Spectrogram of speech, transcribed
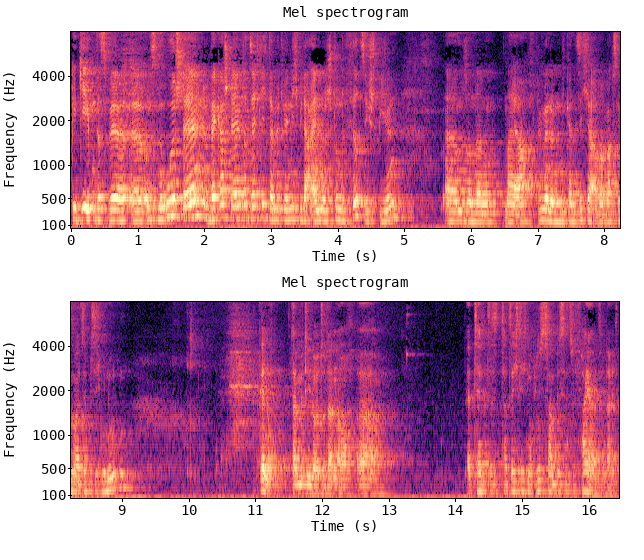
gegeben, dass wir äh, uns eine Uhr stellen, einen Wecker stellen tatsächlich, damit wir nicht wieder eine Stunde 40 spielen, ähm, sondern, naja, ich bin mir noch nicht ganz sicher, aber maximal 70 Minuten. Genau, damit die Leute dann auch äh, tatsächlich noch Lust haben, ein bisschen zu feiern vielleicht.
